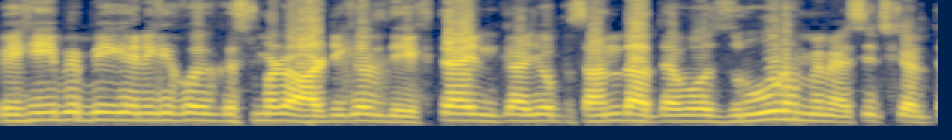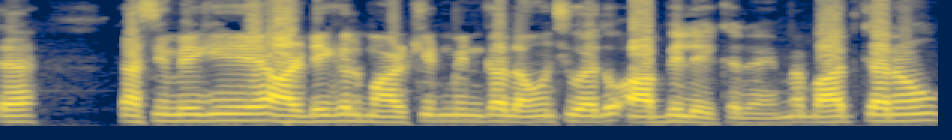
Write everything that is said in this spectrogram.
कहीं पे भी यानी कि कोई कस्टमर आर्टिकल देखता है, इनका जो पसंद आता है, वो ज़रूर हमें मैसेज करता है। कासिम भाई की ये आर्टिकल मार्केट में इनका लॉन्च हुआ है तो आप भी लेकर आए। मैं बात कर रहा हूँ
